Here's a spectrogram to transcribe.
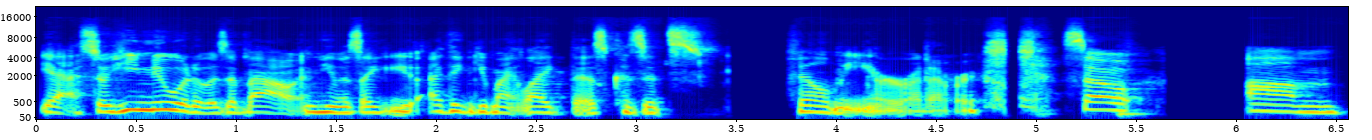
Yeah, so he knew what it was about and he was like, I think you might like this because it's filmy or whatever. So um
